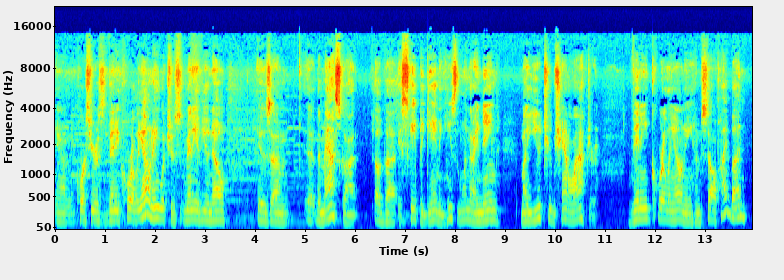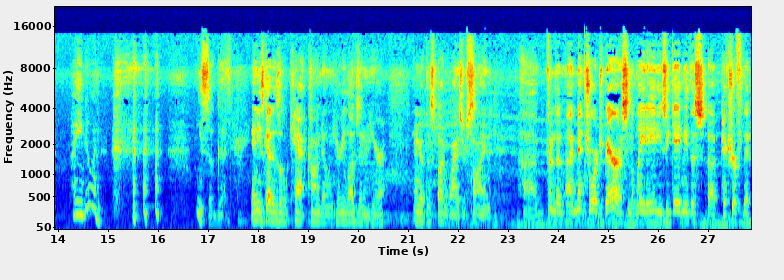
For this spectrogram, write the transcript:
And of course here's Vinnie Corleone, which as many of you know is um, uh, the mascot of uh, Escape Gaming. He's the one that I named my YouTube channel after. Vinnie Corleone himself. Hi, bud. How you doing? he's so good. And he's got his little cat condo in here. He loves it in here. I got this Budweiser sign. Uh, from the I met George Barris in the late 80s. He gave me this uh, picture that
